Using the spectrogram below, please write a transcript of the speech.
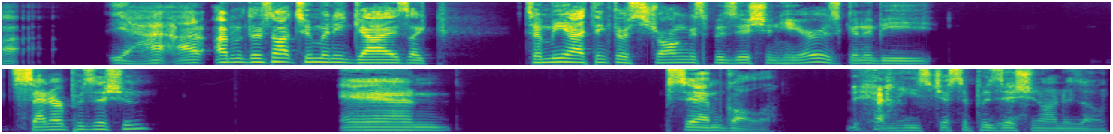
uh, yeah, I, I, I there's not too many guys like. To me, I think their strongest position here is going to be center position and Sam Gala. Yeah, And he's just a position on his own.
